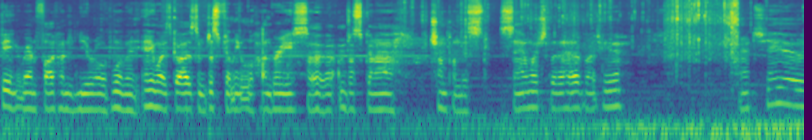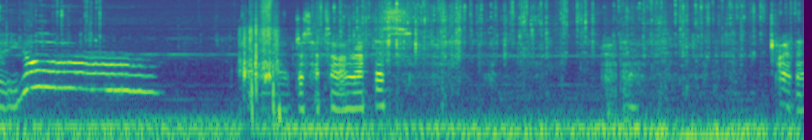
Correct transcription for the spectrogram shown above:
being around 500 year old woman. Anyways guys, I'm just feeling a little hungry so I'm just gonna jump on this sandwich that I have right here. Right here. Yo! I just have to unwrap this. Right there. Right there.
